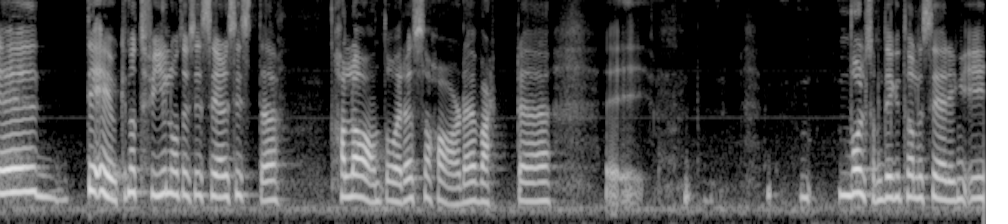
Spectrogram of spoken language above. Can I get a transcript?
Eh, det er jo ikke noe tvil om at hvis vi ser det siste halvannet året, så har det vært eh, voldsom digitalisering i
